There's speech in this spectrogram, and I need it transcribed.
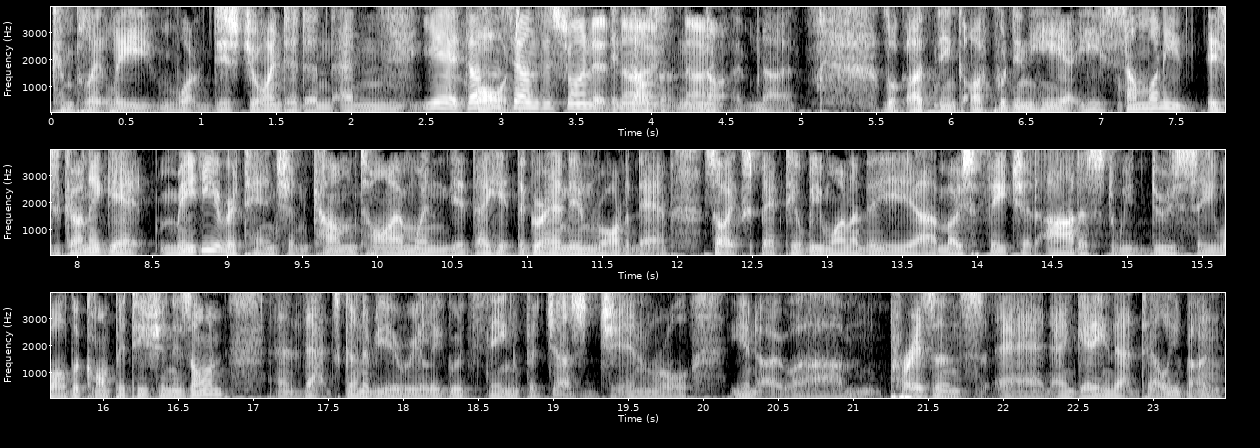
completely what disjointed and, and yeah it doesn't odd. sound disjointed It no, doesn't. no No. no, Look, I think I've put in here. He's somebody is going to get media attention come time when they hit the ground in Rotterdam. So I expect he'll be one of the uh, most featured artists we do see while the competition is on, and that's going to be a really good thing for just general, you know, um, presence and and getting that telly vote.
